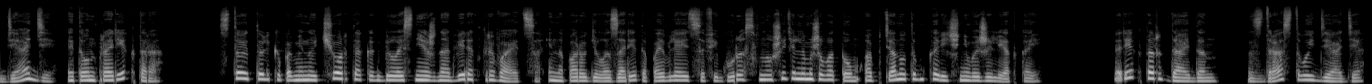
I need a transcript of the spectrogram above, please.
Дяди? Это он про ректора? Стоит только помянуть черта, как белоснежная дверь открывается, и на пороге лазарета появляется фигура с внушительным животом, обтянутым коричневой жилеткой. Ректор Дайден. Здравствуй, дядя.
